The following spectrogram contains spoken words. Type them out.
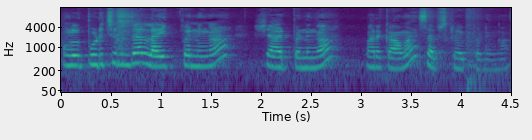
உங்களுக்கு பிடிச்சிருந்தா லைக் பண்ணுங்கள் ஷேர் பண்ணுங்கள் மறக்காமல் சப்ஸ்கிரைப் பண்ணுங்கள்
